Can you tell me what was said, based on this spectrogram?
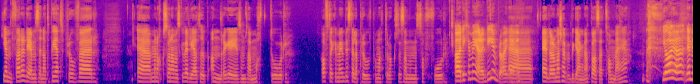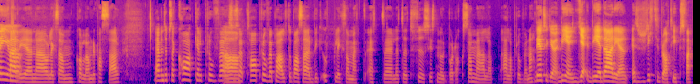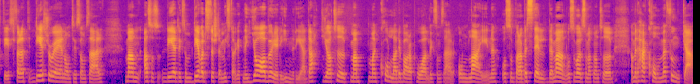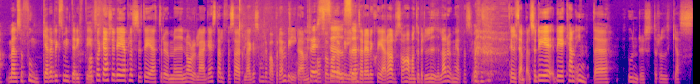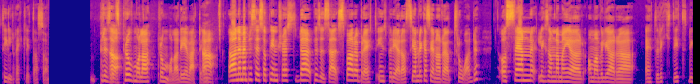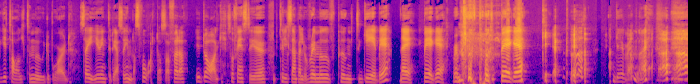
jämföra det med sina tapetprover. Eh, men också när man ska välja typ andra grejer som så här mattor. Ofta kan man ju beställa prov på mattor också, samma med soffor. Ja, det kan man göra. Det är en bra idé. Eh, eller om man köper begagnat, bara så här, ta med ja, ja, nej men jag... färgerna och liksom kolla om det passar. Även typ så kakelprover, Ja. alltså så ta prover på allt och bara så här bygg upp liksom ett, ett, eh, litet fysiskt moodboard också med alla, alla proverna. Det tycker jag, det är en, det där är ett riktigt bra tips faktiskt. För att det tror jag är någonting som så här, man, alltså det, liksom, det var det största misstaget när jag började inreda. Jag typ, man, man kollade bara på liksom så här online och så bara beställde man och så var det som att man typ, ja men det här kommer funka. Men så funkar det liksom inte riktigt. Och så kanske det plötsligt är ett rum i norrläge istället för söderläge som det var på den bilden. Och så var den Precis. bilden lite redigerad så har man typ ett lila rum helt plötsligt. till exempel. Så det, det kan inte understrykas tillräckligt alltså. Precis, Ja. provmåla, provmåla, det är värt det. Ja. Ja, nej men precis, så Pinterest, där, precis så här, spara brett, inspireras, se om du kan se någon röd tråd. Och sen liksom när man gör, om man vill göra ett riktigt digitalt moodboard så är ju inte det så himla svårt alltså. För att idag så finns det ju till exempel remove.gb, nej, bg, remove.bg. GP. GB, nej.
